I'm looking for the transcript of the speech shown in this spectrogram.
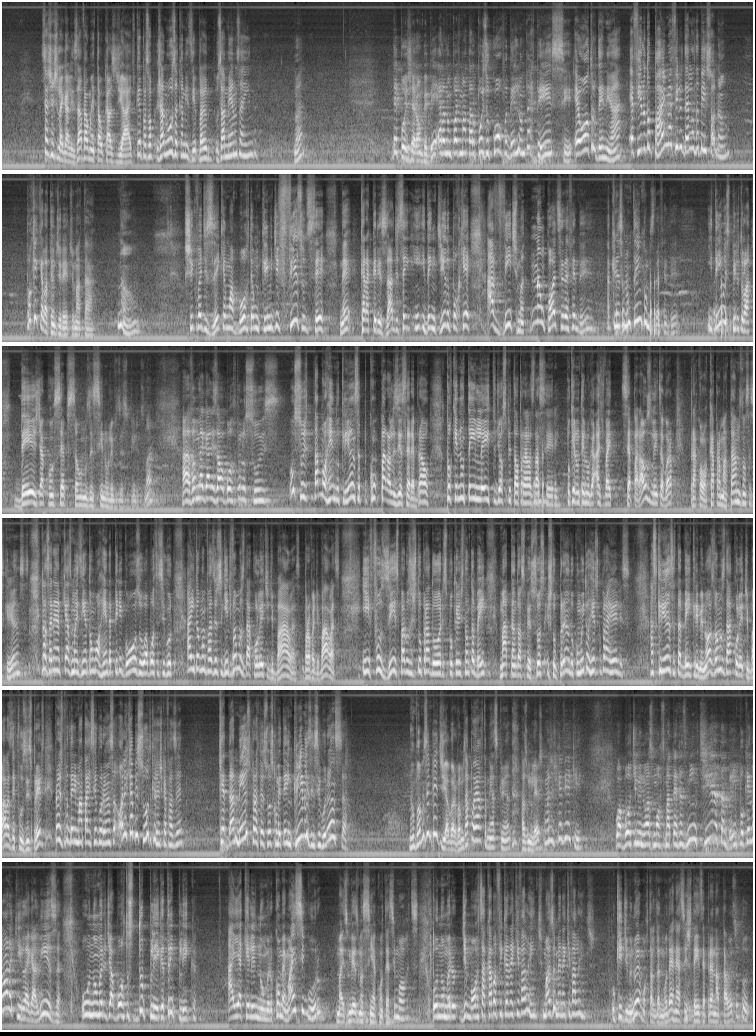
Se a gente legalizar, vai aumentar o caso de AIDS, porque o pessoal já não usa camisinha, vai usar menos ainda. Não é? Depois de gerar um bebê, ela não pode matá-lo, pois o corpo dele não pertence. É outro DNA. É filho do pai, não é filho dela também só, não. Por que, que ela tem o direito de matar? Não. Chico vai dizer que é um aborto, é um crime difícil de ser né, caracterizado, de ser entendido, porque a vítima não pode se defender. A criança não tem como se defender. E tem um espírito lá, desde a concepção, nos ensina o livro dos espíritos. Não é? Ah, vamos legalizar o aborto pelo SUS. O SUS está morrendo criança com paralisia cerebral porque não tem leito de hospital para elas nascerem. Porque não tem lugar. A gente vai separar os leitos agora para colocar, para matarmos nossas crianças. Nazarena, porque as mãezinhas estão morrendo, é perigoso, o aborto é seguro. Ah, então vamos fazer o seguinte: vamos dar colete de balas, prova de balas, e fuzis para os estupradores, porque eles estão também matando as pessoas, estuprando com muito risco para eles. As crianças também criminosas, vamos dar colete de balas e fuzis para eles, para eles poderem matar em segurança. Olha que absurdo que a gente quer fazer. Quer dar meios para as pessoas cometerem crimes em segurança? Não vamos impedir, agora vamos apoiar também as crianças, as mulheres, como a gente quer ver aqui. O aborto diminui as mortes maternas. Mentira também, porque na hora que legaliza, o número de abortos duplica, triplica. Aí aquele número, como é mais seguro, mas mesmo assim acontece mortes, o número de mortes acaba ficando equivalente, mais ou menos equivalente. O que diminui a mortalidade moderna é assistência, é pré-natal, isso tudo.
